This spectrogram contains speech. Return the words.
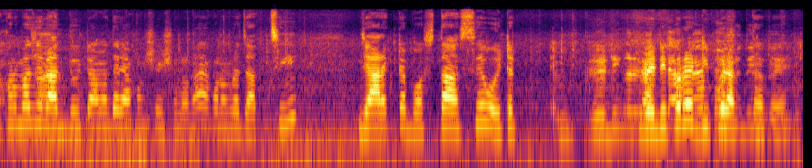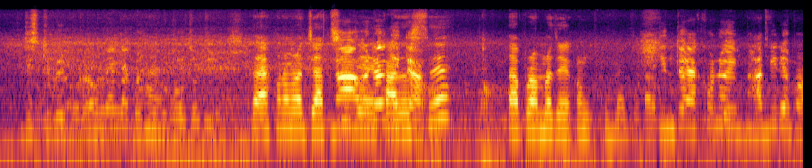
এখন বাজে রাত দুইটা আমাদের এখন শেষ হলো না এখন আমরা যাচ্ছি যে আরেকটা বস্তা আছে ওইটা রেডি করে ডিপে রাখতে হবে। তো এখন আমরা যাচ্ছি যে কাজ আছে তারপর আমরা যে এখন ঘুমাবো কিন্তু এখন ওই ভাবিরে পাবো।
